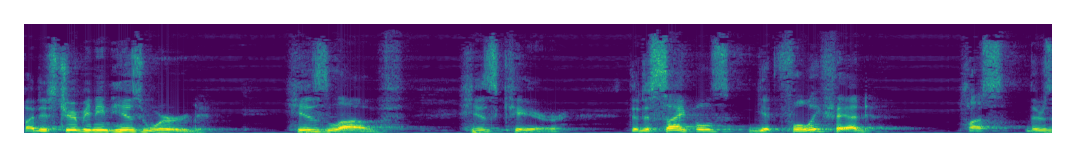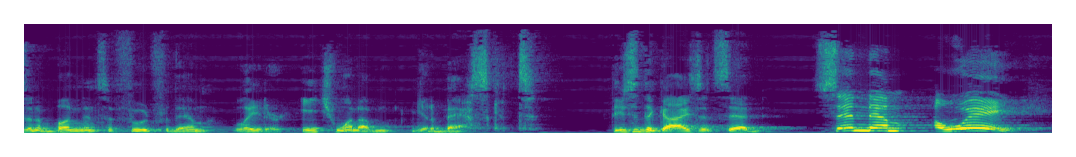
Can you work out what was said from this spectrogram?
by distributing His Word, His love, His care, the disciples get fully fed, plus there's an abundance of food for them later. Each one of them get a basket. These are the guys that said, send them away.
